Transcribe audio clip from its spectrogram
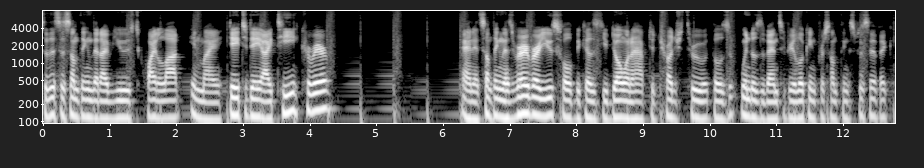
So this is something that I've used quite a lot in my day-to-day IT career. And it's something that's very, very useful because you don't want to have to trudge through those Windows events if you're looking for something specific.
